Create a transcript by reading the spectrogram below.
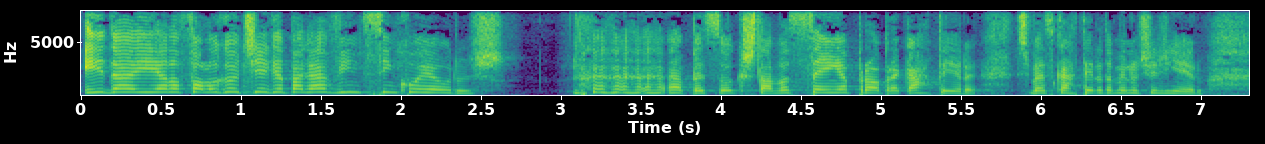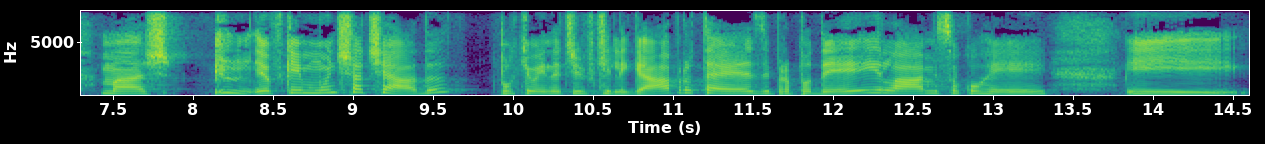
E daí ela falou que eu tinha que pagar 25 euros. a pessoa que estava sem a própria carteira. Se tivesse carteira, também não tinha dinheiro. Mas eu fiquei muito chateada, porque eu ainda tive que ligar para o TESE para poder ir lá me socorrer e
